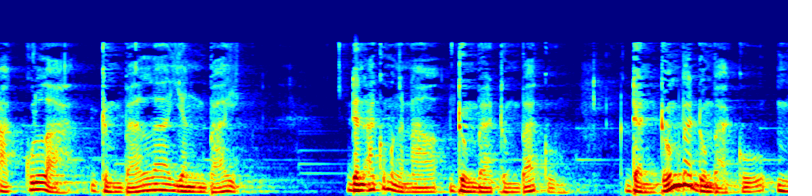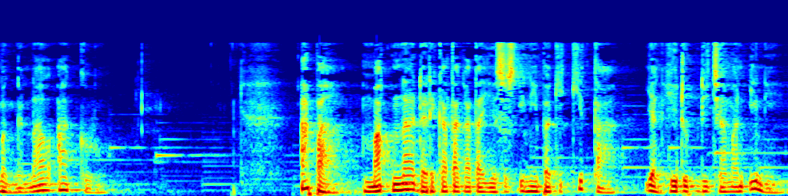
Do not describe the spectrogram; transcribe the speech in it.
Akulah gembala yang baik, dan aku mengenal domba-dombaku, dan domba-dombaku mengenal aku. Apa makna dari kata-kata Yesus ini bagi kita yang hidup di zaman ini?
